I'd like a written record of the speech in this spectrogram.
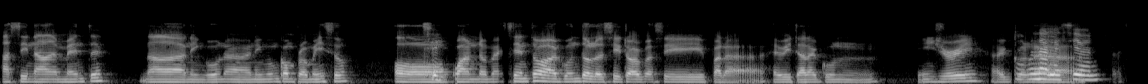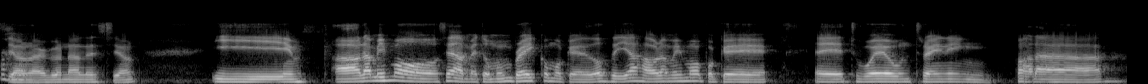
así nada en mente, nada, ninguna, ningún compromiso. O cuando me siento algún dolorcito o algo así para evitar algún injury, alguna lesión. alguna lesión. Y ahora mismo, o sea, me tomé un break como que dos días ahora mismo porque eh, tuve un training para,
